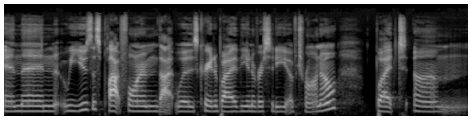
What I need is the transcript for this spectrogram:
and then we used this platform that was created by the University of Toronto. But um,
